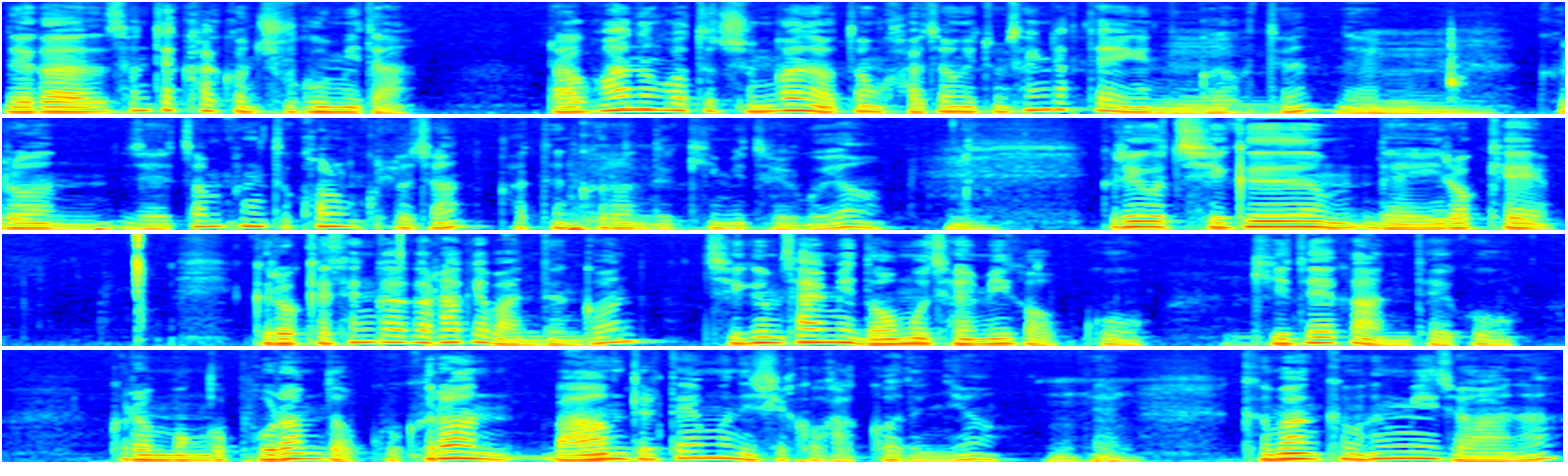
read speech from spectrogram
내가 선택할 건 죽음이다 라고 하는 것도 중간에 어떤 과정이 좀 생략되어 있는 것 음. 같은 네 음. 그런 이제 jumping to conclusion 같은 그런 음. 느낌이 들고요. 음. 그리고 지금 네 이렇게 그렇게 생각을 하게 만든 건 지금 삶이 너무 재미가 없고 음. 기대가 안 되고 그런 뭔가 보람도 없고 그런 마음들 때문이실 것 같거든요. 음. 네. 그만큼 흥미 저하나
